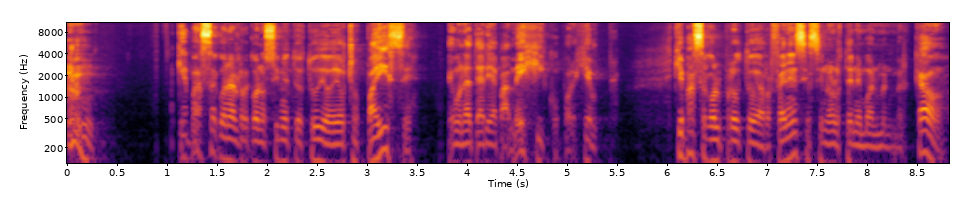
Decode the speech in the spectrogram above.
¿Qué pasa con el reconocimiento de estudios de otros países? Es una tarea para México, por ejemplo. ¿Qué pasa con el producto de referencia si no los tenemos en el mercado?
